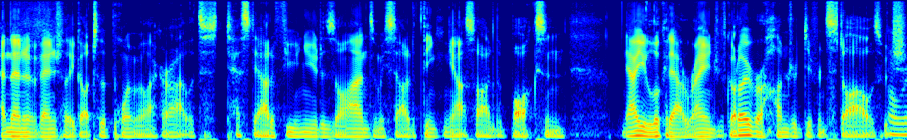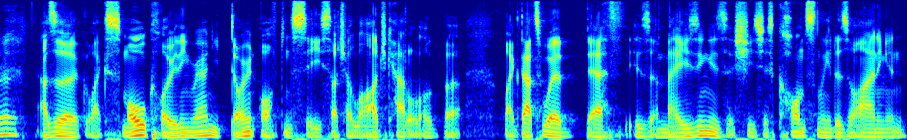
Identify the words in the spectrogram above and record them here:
And then it eventually got to the point where like, all right, let's test out a few new designs, and we started thinking outside of the box. And now you look at our range, we've got over a hundred different styles, which oh really as a like small clothing brand, you don't often see such a large catalog, but like that's where Beth is amazing is that she's just constantly designing and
